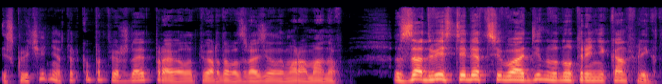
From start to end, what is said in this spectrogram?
Исключение только подтверждает правило, твердо возразил ему Романов. За двести лет всего один внутренний конфликт.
